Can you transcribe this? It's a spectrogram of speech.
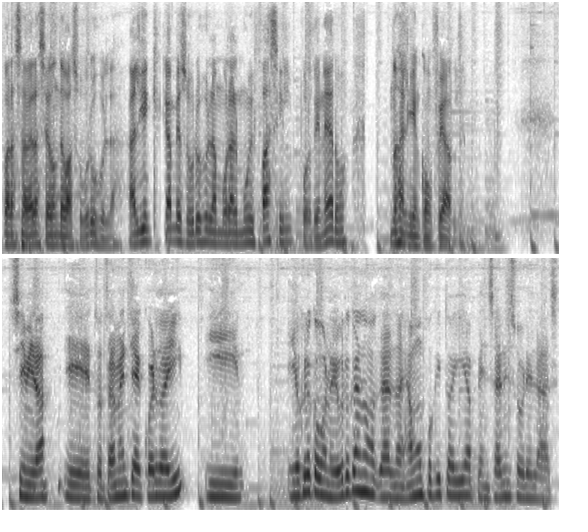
para saber hacia dónde va su brújula. Alguien que cambia su brújula moral muy fácil por dinero no es alguien confiable. Sí, mira, eh, totalmente de acuerdo ahí. Y yo creo que, bueno, yo creo que nos, dejamos un poquito ahí a pensar en sobre las,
